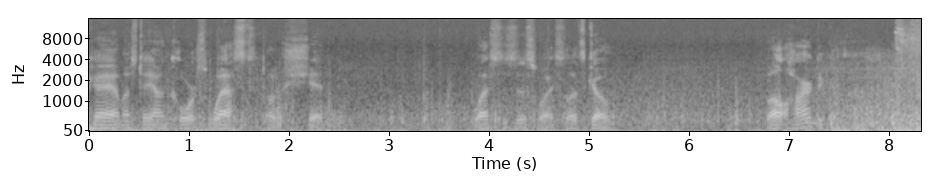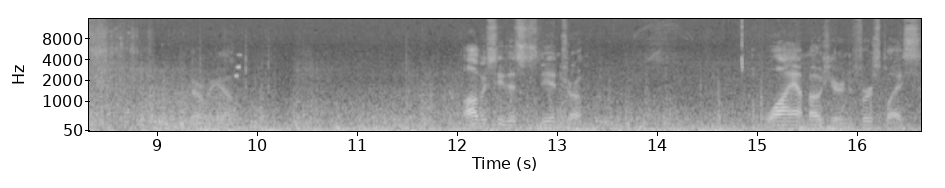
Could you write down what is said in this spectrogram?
Okay, I must stay on course west. Oh shit. West is this way, so let's go. Well, hard to go. There we go. Obviously this is the intro of why I'm out here in the first place.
